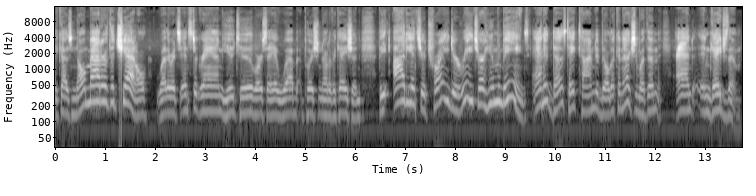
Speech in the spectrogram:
because no matter the channel, whether it's Instagram, YouTube, or say a web push notification, the audience you're trying to reach are human beings, and it does take time to build a connection with them and engage them.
